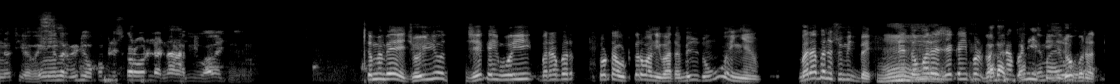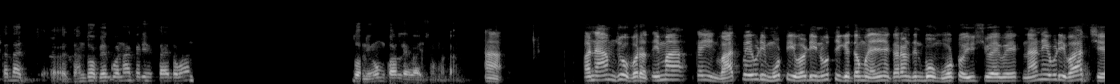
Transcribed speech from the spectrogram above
નથી હવે. એની અંદર વીડિયો પબ્લિશ કરો એટલે ના વ્યૂ આવે જ નહીં. તમે બે જોઈ લો જે કઈ હોય બરાબર સોર્ટ આઉટ કરવાની વાત બીજું તો હું અહીંયા? બરાબર ને સુમિતભાઈ? ને તમારે જે કઈ પણ ઘટના બની હતી જો ભરત. કદાચ ધંધો ભેગો ના કરી શકતા હોય તો વાંધો નહીં. હું કરી લેવાય સમાધાન અને આમ જો ભરત એમાં કઈ વાત તો એવડી મોટી વડી નહોતી કે તમે એને કારણથી બહુ મોટો ઇસ્યુ આવ્યો. એક નાની એવડી વાત છે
